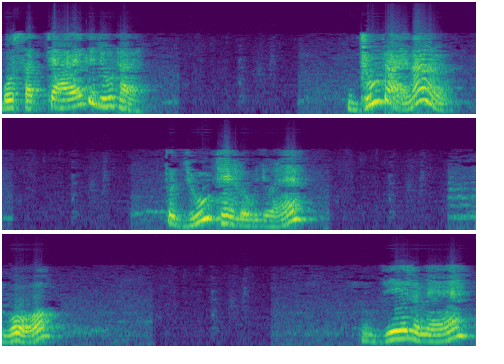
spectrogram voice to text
वो सच्चा है कि झूठा है? झूठा है ना? तो झूठे लोग जो हैं, वो जेल में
